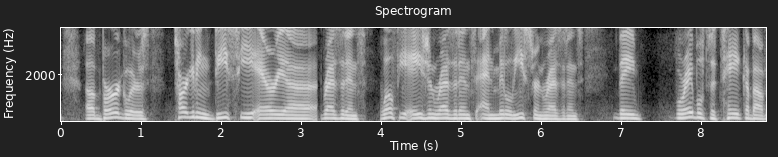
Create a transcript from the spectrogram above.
uh burglars targeting DC area residents, wealthy Asian residents, and Middle Eastern residents. They were able to take about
